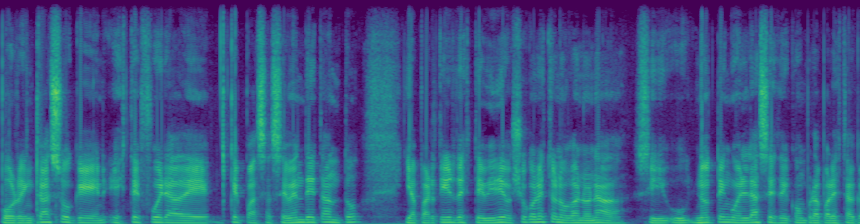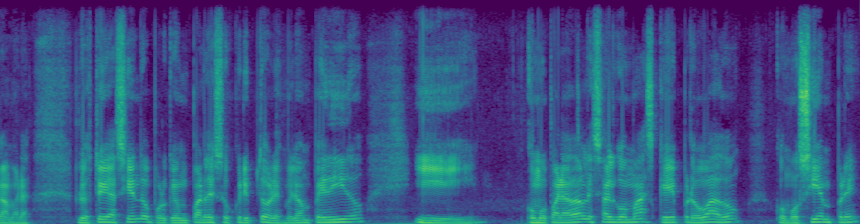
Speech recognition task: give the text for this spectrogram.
Por en caso que esté fuera de... ¿Qué pasa? Se vende tanto y a partir de este video, yo con esto no gano nada, si no tengo enlaces de compra para esta cámara. Lo estoy haciendo porque un par de suscriptores me lo han pedido y como para darles algo más que he probado, como siempre,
